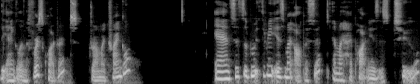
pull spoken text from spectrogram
the angle in the first quadrant, draw my triangle, and since the root 3 is my opposite and my hypotenuse is 2,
